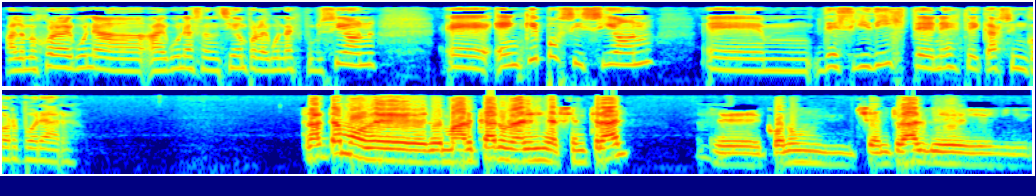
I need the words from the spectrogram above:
a lo mejor alguna, alguna sanción por alguna expulsión. Eh, ¿En qué posición eh, decidiste en este caso incorporar? Tratamos de, de marcar una línea central eh, con un central de,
